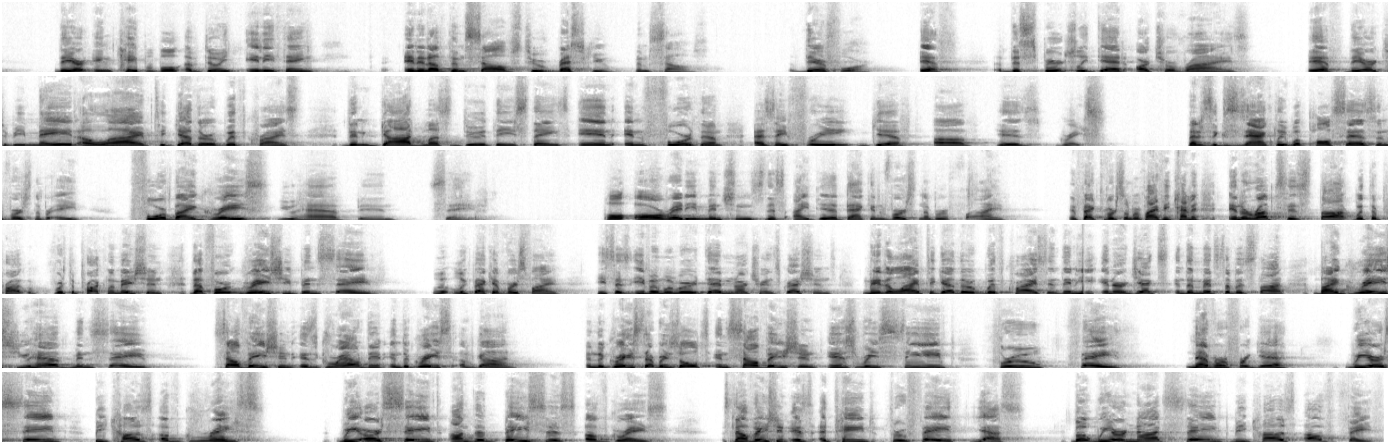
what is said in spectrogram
They are incapable of doing anything in and of themselves to rescue themselves. Therefore, if the spiritually dead are to rise, if they are to be made alive together with Christ, then God must do these things in and for them as a free gift of His grace. That is exactly what Paul says in verse number eight. For by grace you have been saved. Paul already mentions this idea back in verse number five. In fact, verse number five, he kind of interrupts his thought with the, pro- with the proclamation that for grace you've been saved. Look back at verse five. He says, even when we were dead in our transgressions, made alive together with Christ. And then he interjects in the midst of his thought, by grace you have been saved. Salvation is grounded in the grace of God. And the grace that results in salvation is received through faith. Never forget, we are saved because of grace. We are saved on the basis of grace. Salvation is attained through faith, yes, but we are not saved because of faith.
